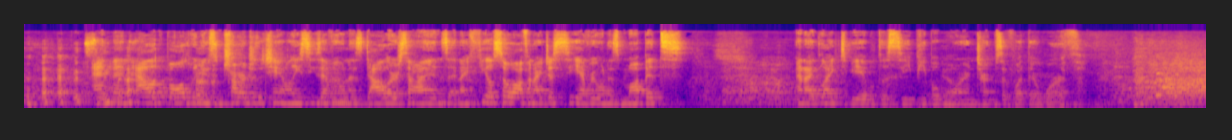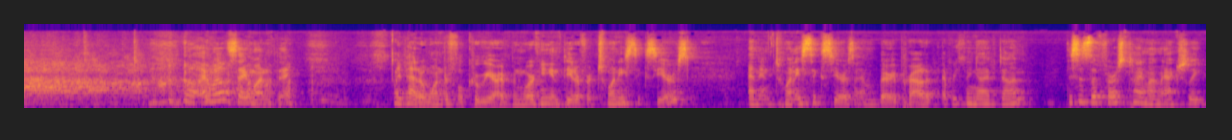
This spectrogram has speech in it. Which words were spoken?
And then Alec Baldwin, who's in charge of the channel, he sees everyone as dollar signs. And I feel so often I just see everyone as Muppets. And I'd like to be able to see people more in terms of what they're worth. Well, I will say one thing. I've had a wonderful career. I've been working in theater for 26 years, and in 26 years, I'm very proud of everything I've done. This is the first time I'm actually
